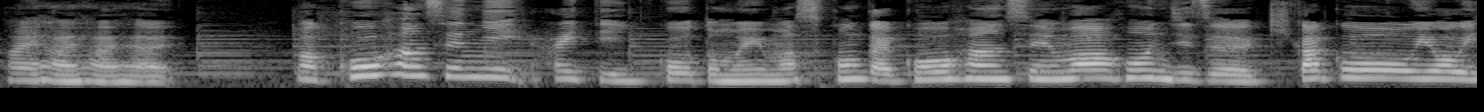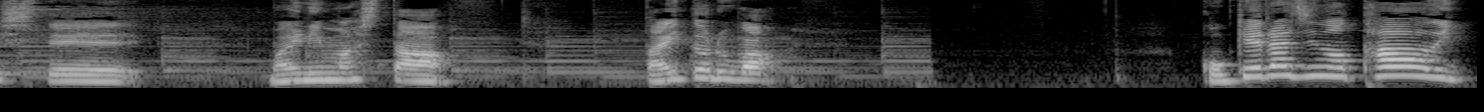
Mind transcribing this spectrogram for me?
はいはいはいはい。まあ、後半戦に入っていこうと思います。今回後半戦は本日企画を用意してまいりました。タイトルはコケラジのターイ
